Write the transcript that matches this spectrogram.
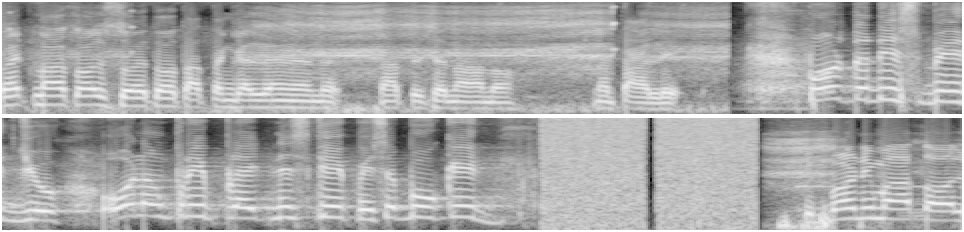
Right mga tol, so ito tatanggalan na natin siya ng ano, ng tali. For today's video, unang pre-flight na escape sa bukid. Good morning mga tol.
